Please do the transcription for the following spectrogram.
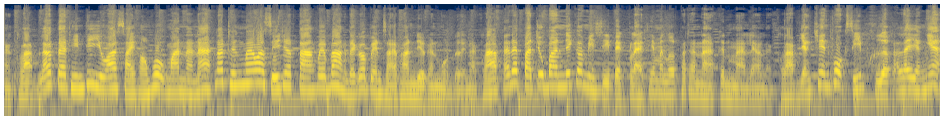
นะครับแล้วแต่ถิ่นที่อยู่อาศัยของพวกมันนะนะและถึงแม้ว่าสีจะต่างไปบ้าง แต่ก็เป็นสายพันธุ์เดียวกันหมดเลยนะครับและในปัจจุบันนี้ก็มีสีแปลกๆที่มนุษย์พัฒนาขึ้นมาแล้วแหละครับ อย่างเช่นพวกสีเผือกอะไรอย่างเงี้ย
